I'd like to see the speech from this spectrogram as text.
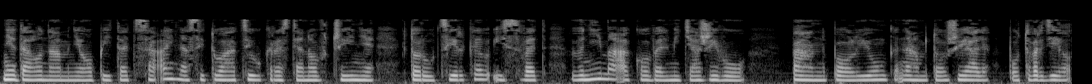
Nedalo nám neopýtať sa aj na situáciu kresťanov v Číne, ktorú církev i svet vníma ako veľmi ťaživú. Pán Paul Jung nám to žiaľ potvrdil.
